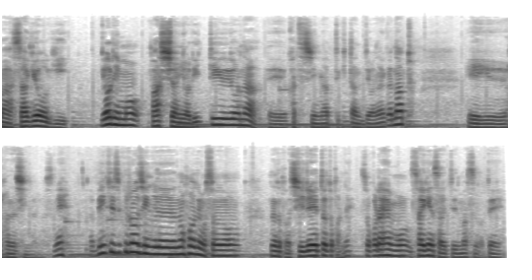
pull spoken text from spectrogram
まあ、作業着よりもファッションよりっていうような、え形になってきたんではないかなという話になりますね。ヴィンテージクロージングの方でもその、なんかシルエットとかね、そこら辺も再現されていますので、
